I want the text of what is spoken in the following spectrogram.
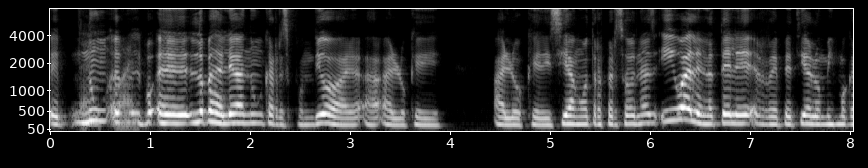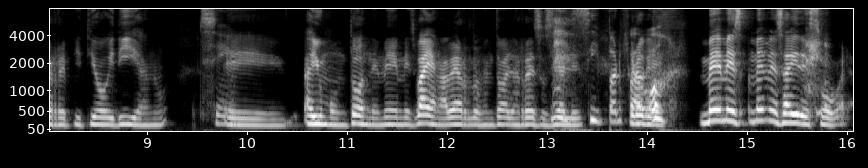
Eh, nun- eh, eh, López de Lega nunca respondió a, a- a lo que, a lo que decían otras personas. Igual en la tele repetía lo mismo que repitió hoy día, ¿no? Sí. Eh, hay un montón de memes, vayan a verlos en todas las redes sociales. sí, por que favor. memes, memes hay de sobra.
